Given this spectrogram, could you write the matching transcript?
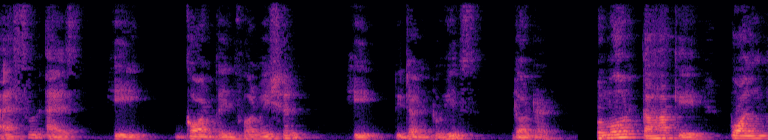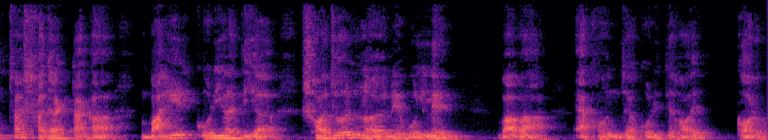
as soon as he got the information he return to his daughter Bhramar তাহাকে পঞ্চাশ হাজার টাকা বাহির করিয়া দিয়া সজল নয়নে বলিলেন, বাবা, এখন যা করিতে হয়, করো।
